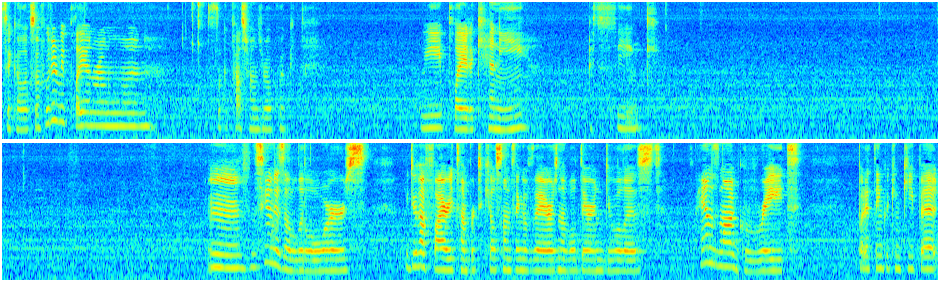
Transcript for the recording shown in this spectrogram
take a look. So who did we play in round one? Let's look at past rounds real quick. We played a Kenny, I think. Hmm, this hand is a little worse. We do have Fiery Temper to kill something of theirs, Neville Daring Duelist. Hand's not great, but I think we can keep it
